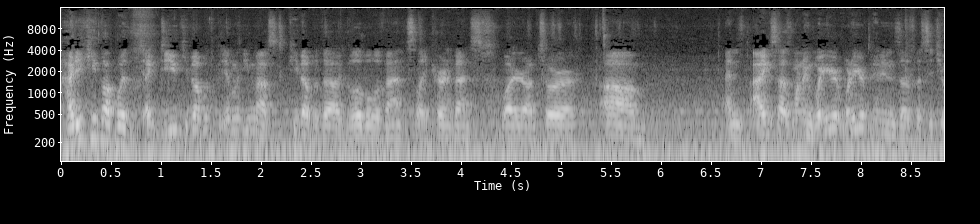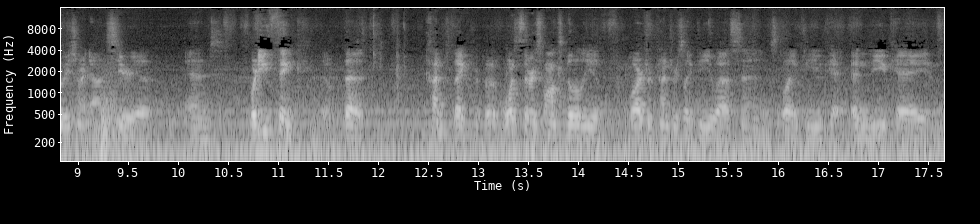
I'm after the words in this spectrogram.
how do you keep up with? Like, do you keep up with? You must keep up with uh, global events, like current events, while you're on tour. Um, and I guess I was wondering, what are your what are your opinions of the situation right now in Syria, and what do you think that, coun- like, what's the responsibility of larger countries like the U.S. and like the UK and the UK, and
